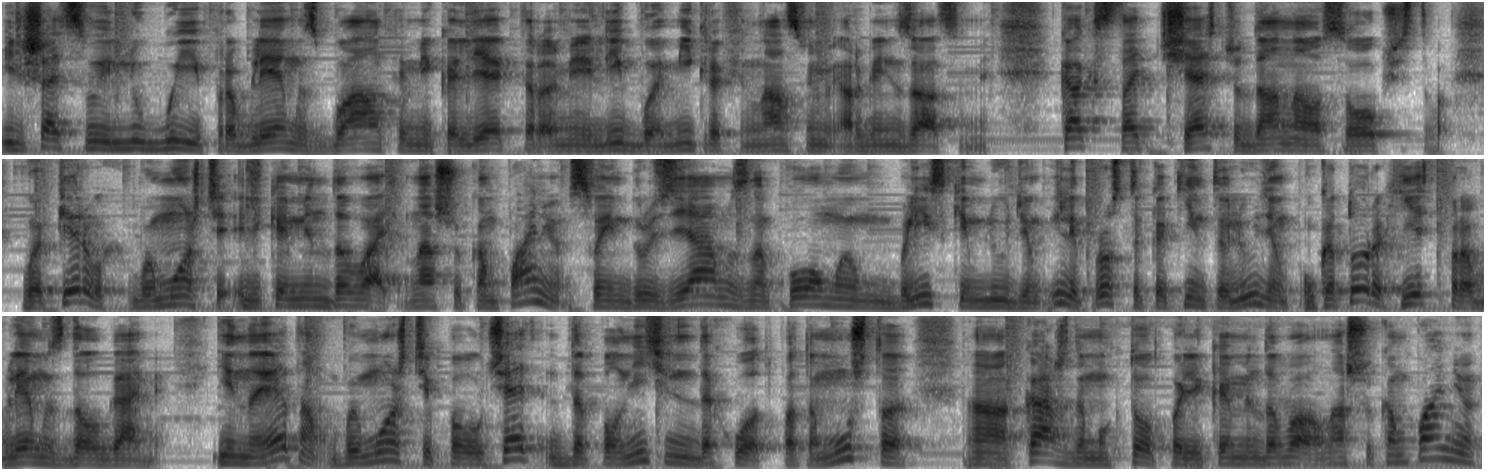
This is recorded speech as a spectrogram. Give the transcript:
и решать свои любые проблемы с банками, коллекторами, либо микрофинансовыми организациями организациями. Как стать частью данного сообщества? Во-первых, вы можете рекомендовать нашу компанию своим друзьям, знакомым, близким людям или просто каким-то людям, у которых есть проблемы с долгами. И на этом вы можете получать дополнительный доход, потому что а, каждому, кто порекомендовал нашу компанию,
